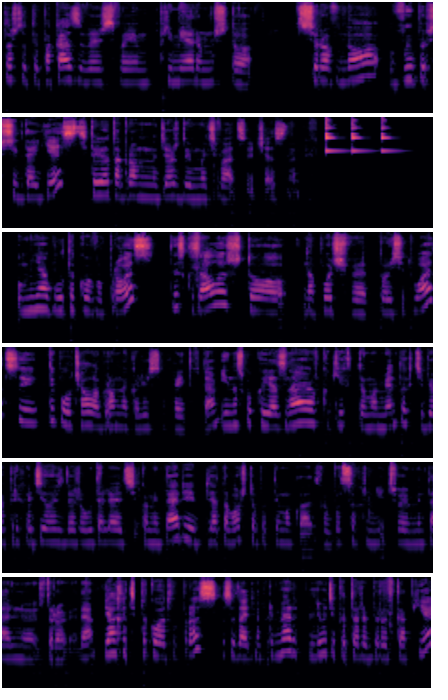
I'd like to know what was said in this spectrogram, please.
то, что ты показываешь своим примером, что все равно выбор всегда есть, дает огромную надежду и мотивацию, честно. У меня был такой вопрос. Ты сказала, что на почве той ситуации ты получала огромное количество хейтов, да? И насколько я знаю, в каких-то моментах тебе приходилось даже удалять комментарии для того, чтобы ты могла как бы сохранить свое ментальное здоровье, да? Я хочу такой вот вопрос задать. Например, люди, которые берут гапьер,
